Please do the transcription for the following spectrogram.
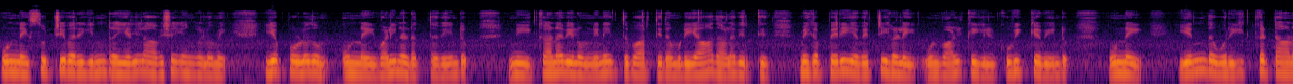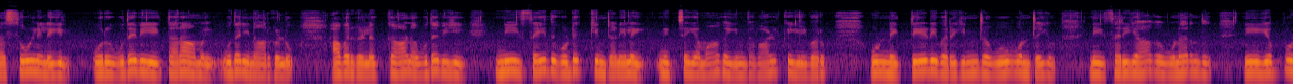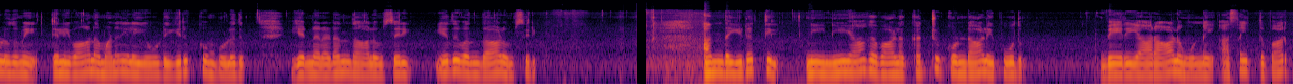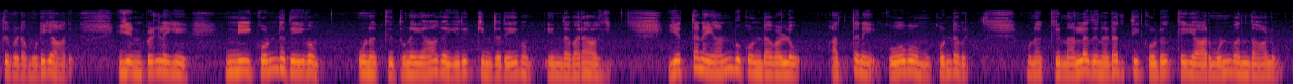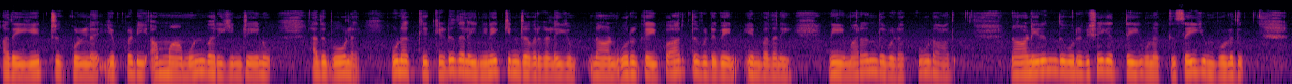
உன்னை சுற்றி வருகின்ற எல்லா விஷயங்களுமே எப்பொழுதும் உன்னை வழிநடத்த வேண்டும். நீ கனவிலும் நினைத்து பார்த்திட முடியாத அளவிற்கு மிகப்பெரிய வெற்றிகளை உன் வாழ்க்கையில் குவிக்க வேண்டும். உன்னை எந்த ஒரு இக்கட்டான சூழ்நிலையில் ஒரு உதவியை தராமல் உதறினார்களோ அவர்களுக்கான உதவியை நீ செய்து கொடுக்கின்ற நிலை நிச்சயமாக இந்த வாழ்க்கையில் வரும். உன்னை தேடி வருகின்ற ஒவ்வொன்றையும் நீ சரியாக உணர்ந்து நீ எப்பொழுதுமே தெளிவான மனநிலையோடு இருக்கும் பொழுது என்ன நடந்தாலும் சரி எது வந்தாலும் சரி. அந்த இடத்தில் நீ நீயாக வாழ கற்றுக்கொண்டாலே போதும். வேறு யாராலும் உன்னை அசைத்து பார்த்துவிட முடியாது. என் பிள்ளையே நீ கொண்ட தெய்வம் உனக்கு துணையாக இருக்கின்ற தெய்வம் இந்த வராகி. எத்தனை அன்பு கொண்டவளோ அத்தனை கோபம் கொண்டவள். உனக்கு நல்லது நடத்தி கொடுக்க யார் முன் வந்தாலும் அதை ஏற்றுக்கொள்ள எப்படி அம்மா முன் வருகின்றேனோ அதுபோல உனக்கு கெடுதலை நினைக்கின்றவர்களையும் நான் ஒரு கை பார்த்து விடுவேன் என்பதனை நீ மறந்துவிடக்கூடாது நான் இருந்து ஒரு விஷயத்தை உனக்கு செய்யும் பொழுது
